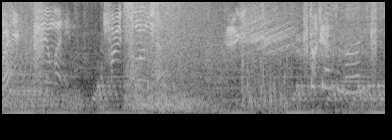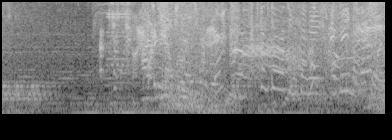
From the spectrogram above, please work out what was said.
사령관님, 출동합니다. 호출하신 분 치료가 필요하십니까? 상태와 증상을 자세히 말하세요.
